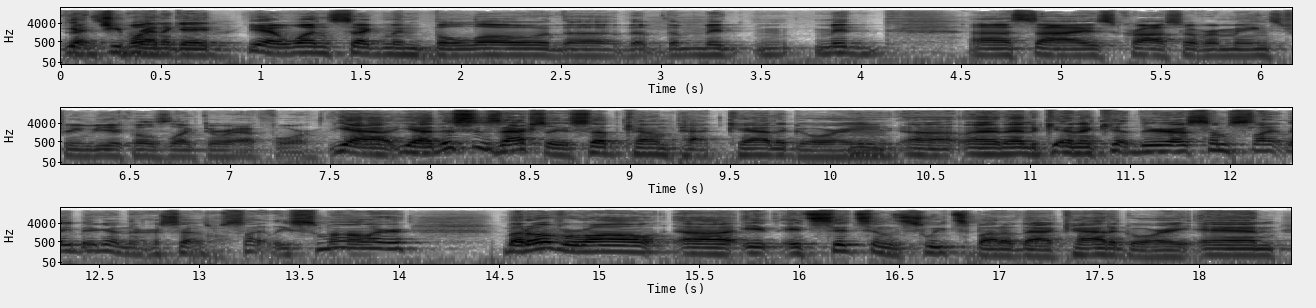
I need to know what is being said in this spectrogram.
Yeah, Jeep one- Renegade. Yeah, one segment below the the, the mid mid uh, size crossover mainstream vehicles like the Rav Four. Yeah, yeah. This is actually a subcompact category, Hmm. uh, and and, and there are some slightly bigger, and there are some slightly smaller, but overall, uh, it, it sits in the sweet spot of that category. And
